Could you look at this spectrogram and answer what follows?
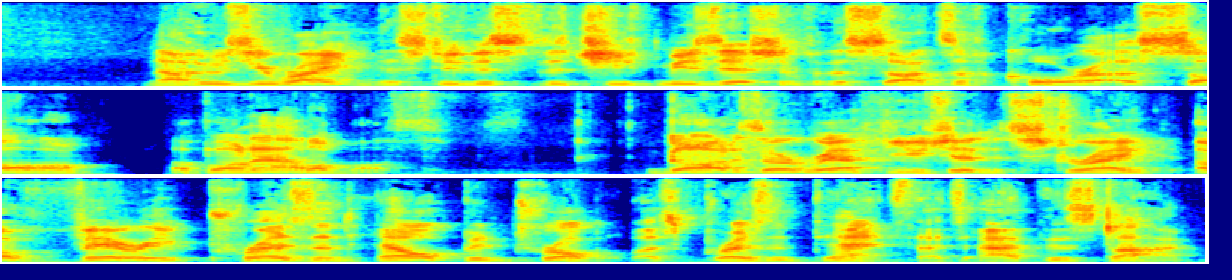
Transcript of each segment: Now, who's he writing this to? This is the chief musician for the sons of Korah, a song upon Alamoth. God is our refuge and strength, a very present help in trouble. That's present tense. That's at this time.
